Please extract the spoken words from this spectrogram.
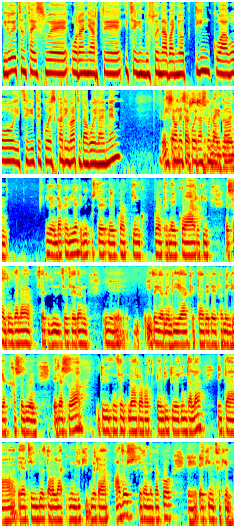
Iruditzen zaizue orain arte hitz egin duzuena baino tinkoago hitz egiteko eskari bat dagoela hemen? Gisa honetako erasoen aurka? lehendakariak nik uste nahikoa tinkoa eta nahikoa argi esaldu dela zer iruditzen zaidan e, idoia mendiak eta bere familiak jaso duen erasoa, iruditzen zait marra bat gainditu egin dela eta EH Bildu ez dagoela inundik inora ados eranetako e, ekintzekin.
